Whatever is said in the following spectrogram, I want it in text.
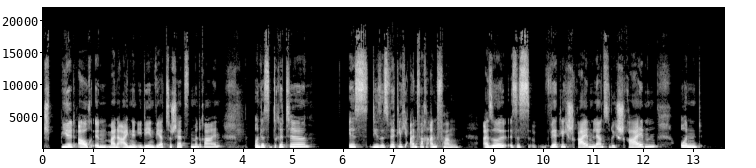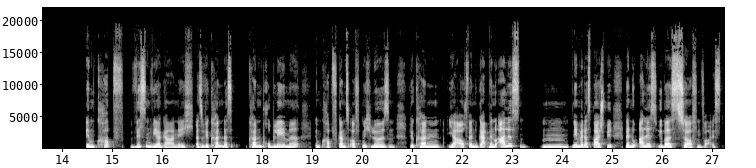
spielt auch in meine eigenen Ideen wertzuschätzen mit rein. Und das Dritte ist dieses wirklich einfach anfangen. Also es ist wirklich Schreiben lernst du durch Schreiben und im Kopf wissen wir gar nicht, also wir können das können Probleme im Kopf ganz oft nicht lösen. Wir können ja auch, wenn du wenn du alles mh, hm, nehmen wir das Beispiel, wenn du alles über Surfen weißt,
